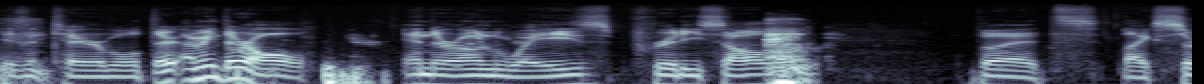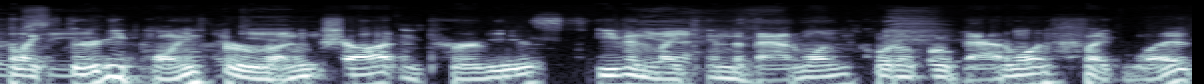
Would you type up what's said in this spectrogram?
isn't terrible. They're, I mean, they're all in their own ways pretty solid. But like Circe, like 30 points for again, running shot, impervious, even Yeah. like in the bad one, quote unquote bad one. Like, what?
